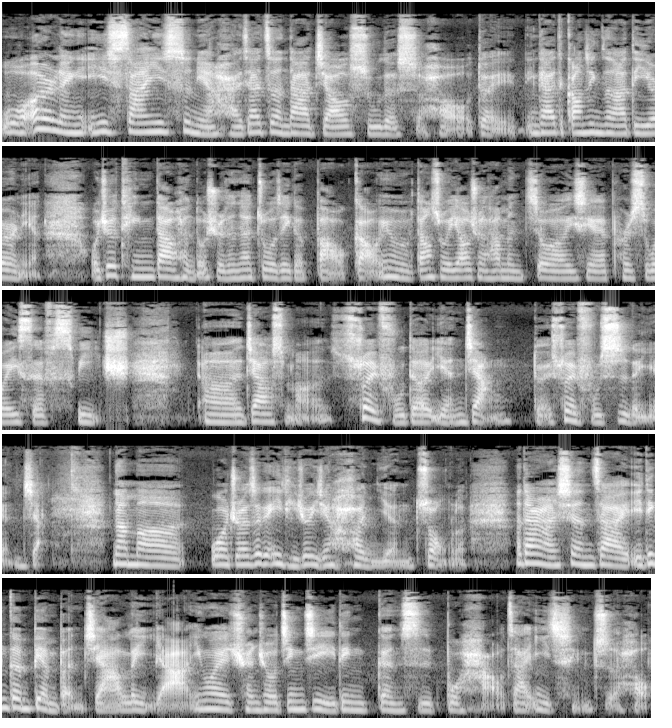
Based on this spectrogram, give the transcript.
我二零一三一四年还在正大教书的时候，对，应该刚进正大第二年，我就听到很多学生在做这个报告，因为我当时我要求他们做一些 persuasive speech，呃，叫什么说服的演讲，对，说服式的演讲。那么。我觉得这个议题就已经很严重了。那当然，现在一定更变本加厉呀，因为全球经济一定更是不好，在疫情之后，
